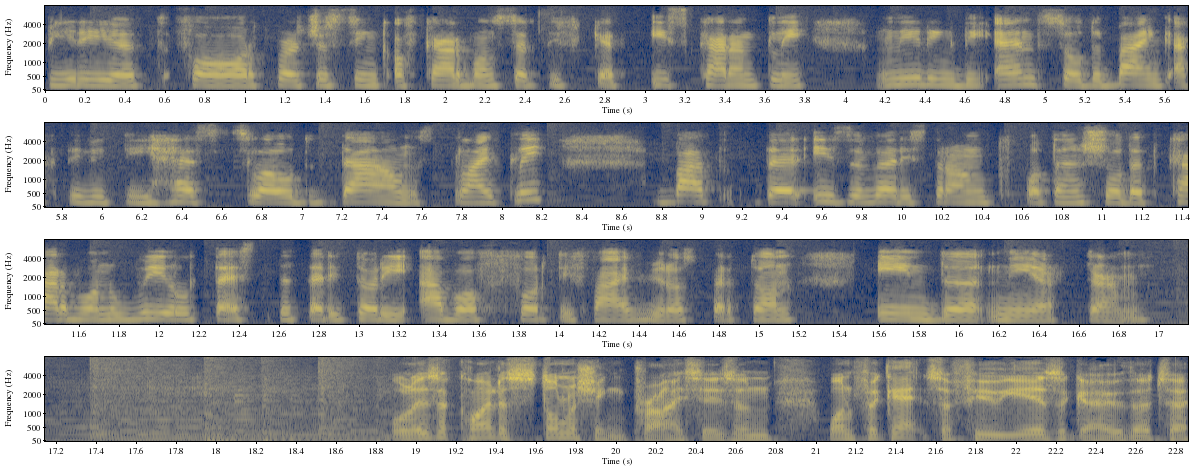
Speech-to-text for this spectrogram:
period for purchasing of carbon certificate is currently nearing the end so the buying activity has slowed down slightly. But there is a very strong potential that carbon will test the territory above 45 euros per ton in the near term well, those are quite astonishing prices, and one forgets a few years ago that uh,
